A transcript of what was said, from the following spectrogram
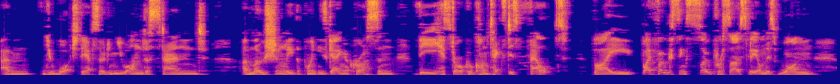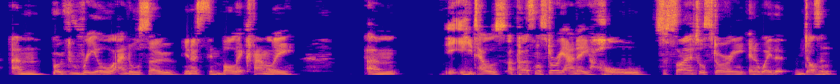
Um, you watch the episode and you understand emotionally the point he's getting across, and the historical context is felt by by focusing so precisely on this one, um, both real and also you know symbolic family. Um, he, he tells a personal story and a whole societal story in a way that doesn't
